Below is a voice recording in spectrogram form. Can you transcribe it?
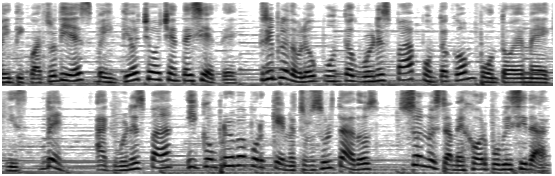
2410-2887, www.greenspa.com.mx. Ven a Green Spa y comprueba por qué nuestros resultados son nuestra mejor publicidad.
